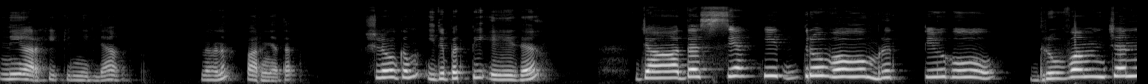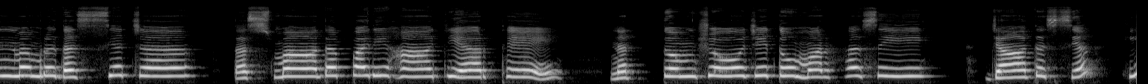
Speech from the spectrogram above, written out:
നീ അർഹിക്കുന്നില്ല എന്നാണ് പറഞ്ഞത്. ശ്ലോകം ഇരുപത്തി ഏഴ് ജാതസ്യ ഹി ധ്രുവോ മൃത്യുഃ ധ്രുവം ജന്മ മൃതസ്യ ച തസ്മാദപരിഹാര്യർത്ഥേ നത്വം ശോചിതുമർഹസി ജാതസ്യ ഹി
